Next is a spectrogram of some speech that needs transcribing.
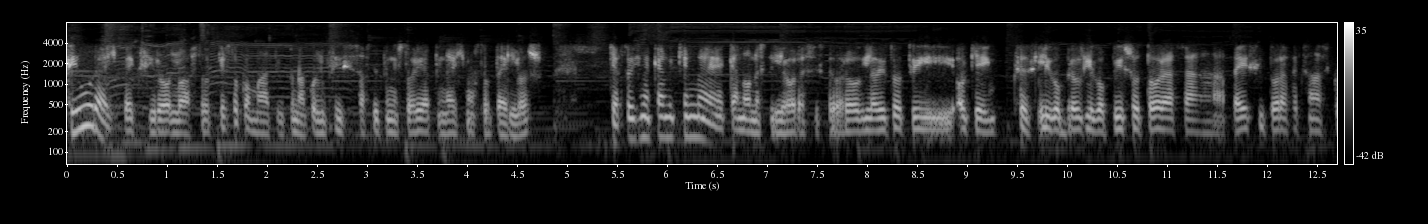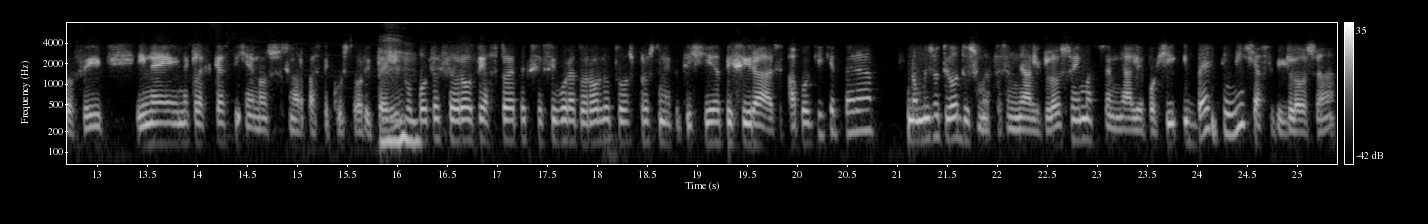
Σίγουρα έχει παίξει ρόλο αυτό και στο κομμάτι του να ακολουθήσεις αυτή την ιστορία από την αρχή μέχρι το τέλος. Και αυτό έχει να κάνει και με κανόνες τηλεόρασης, θεωρώ. Δηλαδή το ότι, OK, okay, ξέρεις, λίγο μπρος, λίγο πίσω, τώρα θα πέσει, τώρα θα ξανασηκωθεί. Είναι, είναι κλασικά στοιχεία ενός συναρπαστικού storytelling. Mm-hmm. Οπότε θεωρώ ότι αυτό έπαιξε σίγουρα το ρόλο του ως προς την επιτυχία της σειράς. Από εκεί και πέρα, Νομίζω ότι όντως είμαστε σε μια άλλη γλώσσα, είμαστε σε μια άλλη εποχή. Η Μπεθ την είχε αυτή τη γλώσσα.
